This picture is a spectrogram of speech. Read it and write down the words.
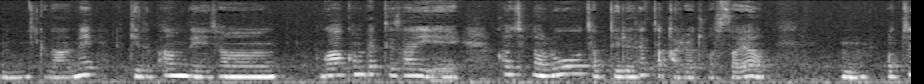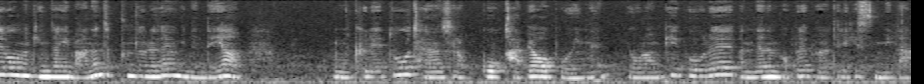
음, 그 다음에 리퀴드 파운데이션과 컴팩트 사이에 컨실러로 잡티를 살짝 가려주었어요. 음, 어찌 보면 굉장히 많은 제품들을 사용했는데요. 음, 그래도 자연스럽고 가벼워 보이는 이런 피부를 만드는 법을 보여드리겠습니다.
